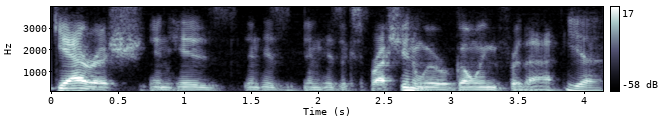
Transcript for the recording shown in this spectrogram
garish in his in his in his expression. We were going for that. Yeah,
